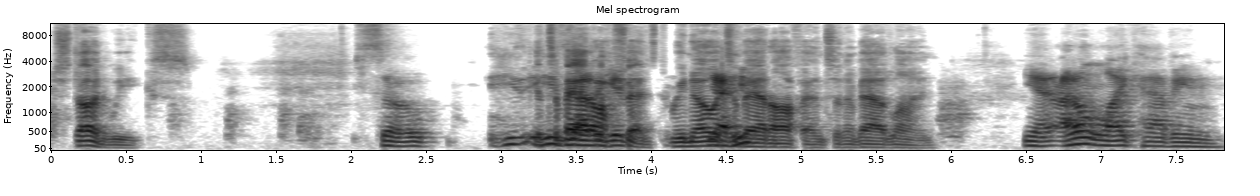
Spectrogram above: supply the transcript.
stud weeks. So he's It's he's a bad offense. we know yeah, it's a bad offense and a bad line. yeah, I don't like having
